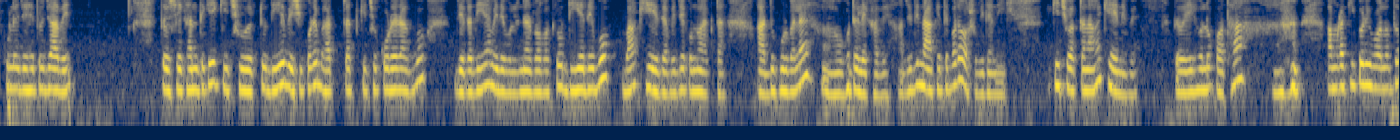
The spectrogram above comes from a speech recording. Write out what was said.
স্কুলে যেহেতু যাবে। তো সেখান থেকেই কিছু একটু দিয়ে বেশি করে ভাত টাত কিছু করে রাখব। যেটা দিয়ে আমি দেবলিনার বাবাকেও দিয়ে দেব বা খেয়ে যাবে যে কোনো একটা। আর দুপুরবেলায় হোটেলে খাবে। আর যদি না খেতে পারে, অসুবিধা নেই। কিছু একটা না হয় খেয়ে নেবে। তো এই হলো কথা। আমরা কি করি বলো তো?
